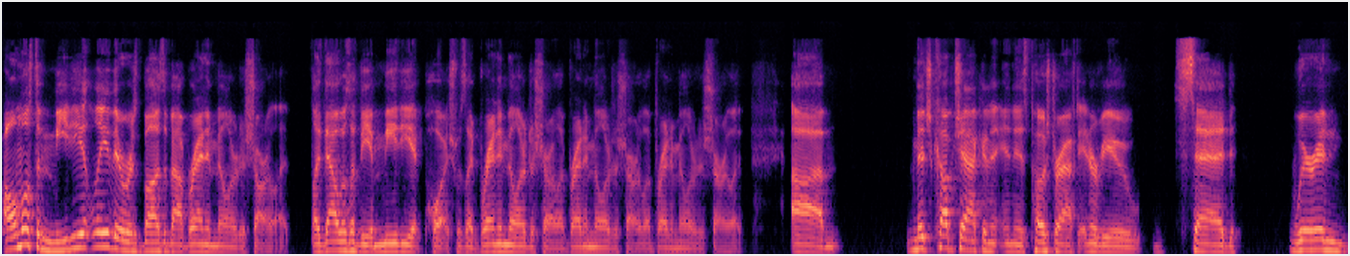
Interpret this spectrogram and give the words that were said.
Almost immediately, there was buzz about Brandon Miller to Charlotte. Like that was like the immediate push was like Brandon Miller to Charlotte, Brandon Miller to Charlotte, Brandon Miller to Charlotte. Um, Mitch Kupchak in, in his post draft interview said, We're in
